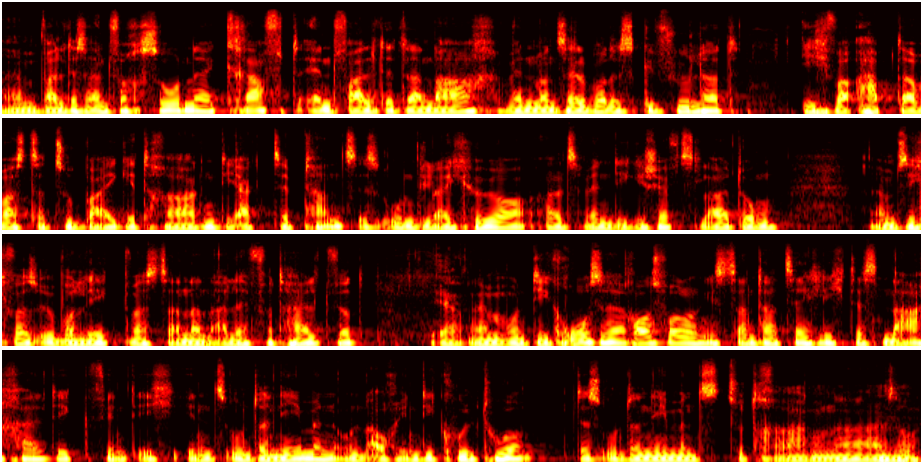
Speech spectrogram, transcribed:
Ähm, weil das einfach so eine Kraft entfaltet danach, wenn man selber das Gefühl hat, ich habe da was dazu beigetragen. Die Akzeptanz ist ungleich höher, als wenn die Geschäftsleitung ähm, sich was überlegt, was dann an alle verteilt wird. Ja. Ähm, und die große Herausforderung ist dann tatsächlich, das nachhaltig, finde ich, ins Unternehmen und auch in die Kultur des Unternehmens zu tragen. Ne? Also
